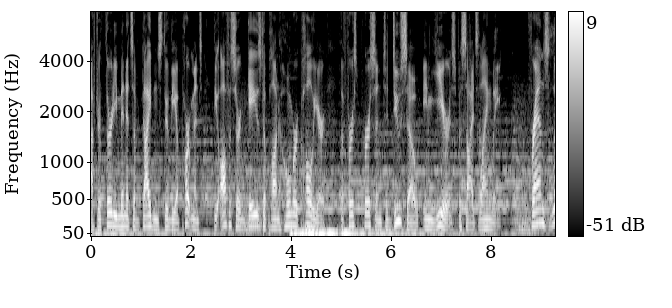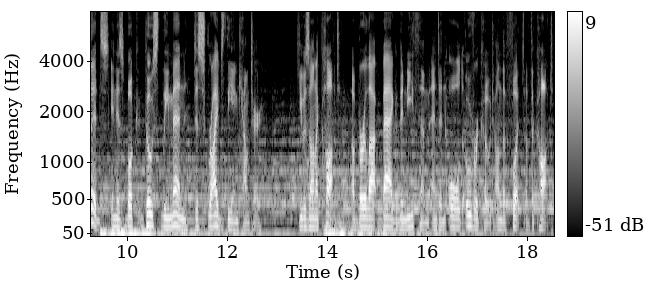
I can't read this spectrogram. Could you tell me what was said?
After 30 minutes of guidance through the apartment, the officer gazed upon Homer Collyer, the first person to do so in years besides Langley. Franz Lidz, in his book Ghosty Men, describes the encounter. He was on a cot, a burlap bag beneath him, and an old overcoat on the foot of the cot.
